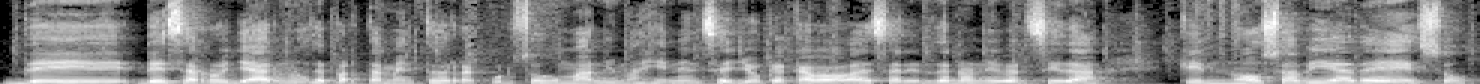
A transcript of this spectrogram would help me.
de desarrollar unos departamentos de recursos humanos. Imagínense yo que acababa de salir de la universidad, que no sabía de eso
